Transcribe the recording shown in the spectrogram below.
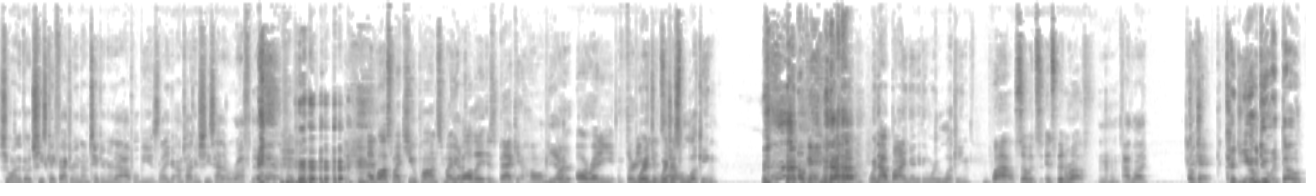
she wanted to go Cheesecake Factory and I'm taking her to Applebee's. Like I'm talking she's had a rough day. I lost my coupons. My Yeah. wallet is back at home. Yeah. We're already thirty we're minutes we're just looking. okay. We're not buying anything, we're looking. wow. So it's it's been rough. hmm I'd lie. Okay. Could you do it though?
